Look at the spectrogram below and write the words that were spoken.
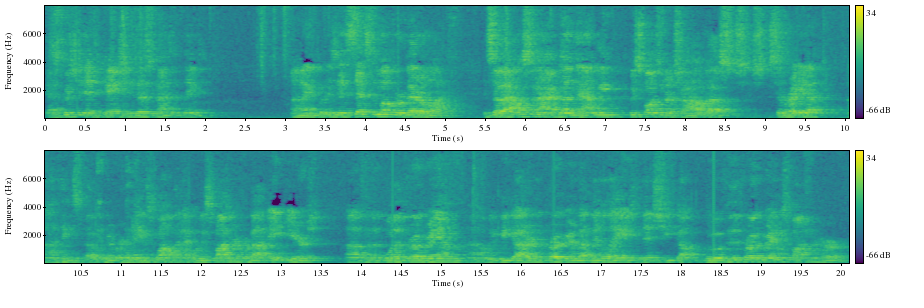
Christian education, those kinds of things. Uh, it sets them up for a better life. And so Alice and I have done that. We, we sponsored a child, uh, Saraya, uh, I think I uh, remember her name as well. We sponsored her for about eight years uh, from the point of the program. Uh, we, we got her in the program about middle age, and then she got grew up through the program. We sponsored her,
